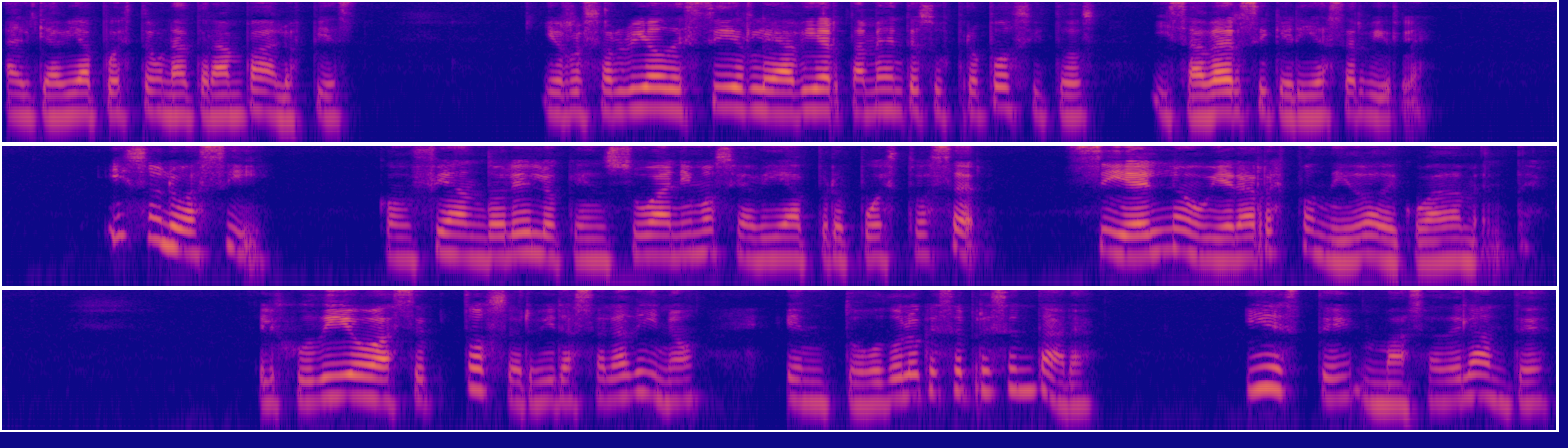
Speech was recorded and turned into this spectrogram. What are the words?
al que había puesto una trampa a los pies, y resolvió decirle abiertamente sus propósitos y saber si quería servirle. Hízolo así, confiándole lo que en su ánimo se había propuesto hacer, si él no hubiera respondido adecuadamente. El judío aceptó servir a Saladino en todo lo que se presentara, y éste, más adelante,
